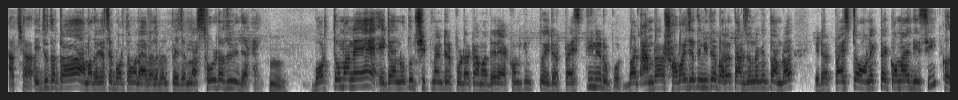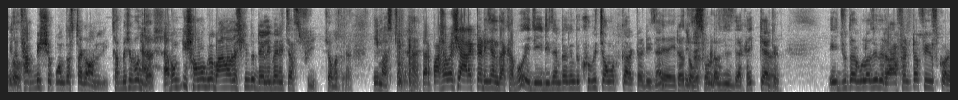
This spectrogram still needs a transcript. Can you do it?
আচ্ছা। এই জুতাটা আমাদের কাছে বর্তমানে অ্যাভেলেবেল পেয়ে যাবেন। আর সোলটা যদি দেখাই। হুম। বর্তমানে এটা নতুন শিপমেন্টের প্রোডাক্ট আমাদের। এখন কিন্তু এটার প্রাইস তিনের উপর। বাট আমরা সবাই যাতে নিতে পারে তার জন্য কিন্তু আমরা এটার প্রাইসটা অনেকটাই কমায় দিয়েছি। কত? ছাব্বিশশো পঞ্চাশ টাকা অনলি ছাব্বিশশো পঞ্চাশ? এবং কি সমগ্র বাংলাদেশ কিন্তু ডেলিভারি চার্জ ফ্রি চমৎকার। এই মাসটা হ্যাঁ। তার পাশাপাশি আরেকটা ডিজাইন দেখাবো। এই যে এই ডিজাইনটা কিন্তু খুবই চমৎকার একটা ডিজাইন হ্যাঁ, চমৎকার। সোলটা যদি দেখাই ক্যাটের এই জুতাগুলো যদি রাফ এন্ড টাফ ইউজ করে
